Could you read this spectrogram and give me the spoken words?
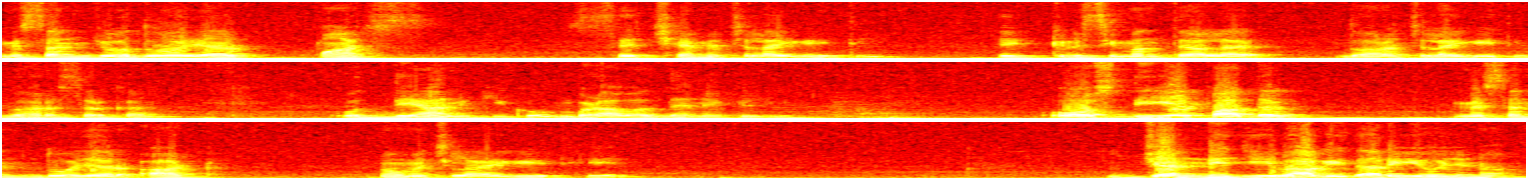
मिशन जो 2005 से 6 में चलाई गई थी, एक कृषि मंत्रालय द्वारा चलाई गई थी, भारत सरकार उद्यानिकी को बढ़ावा देने के लिए। औषधीय पादक मिशन 2008 नौ में चलाई गई थी। जन निजी भागीदारी योजना,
